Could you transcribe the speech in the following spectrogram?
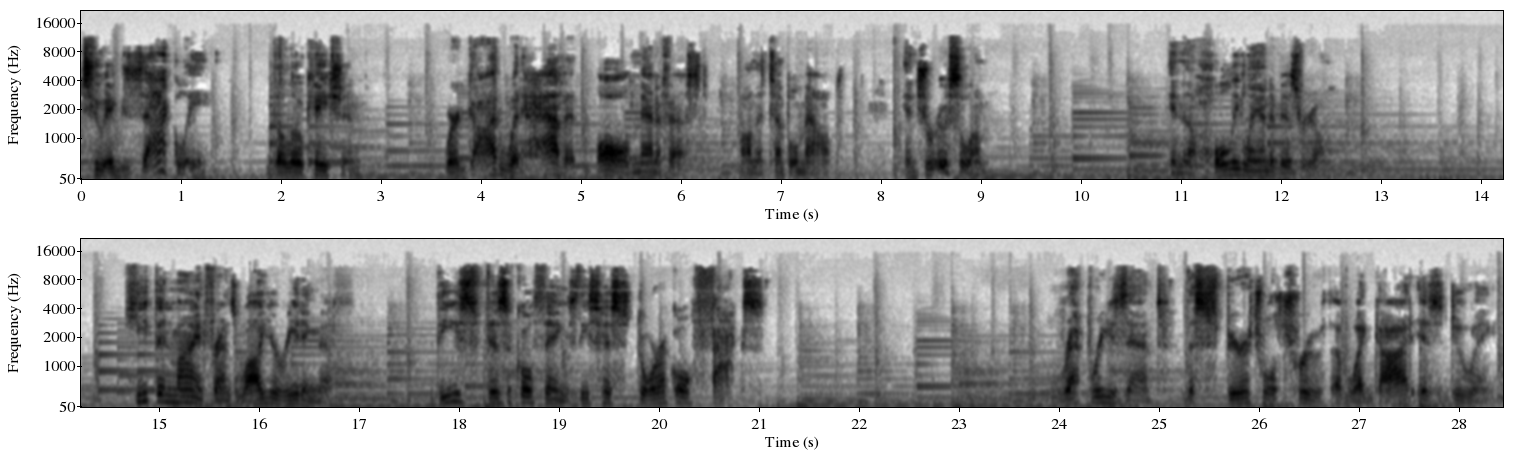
to exactly the location where God would have it all manifest on the Temple Mount in Jerusalem, in the Holy Land of Israel. Keep in mind, friends, while you're reading this, these physical things, these historical facts, represent the spiritual truth of what God is doing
